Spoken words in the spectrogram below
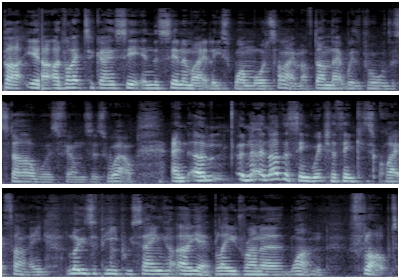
but yeah, I'd like to go and see it in the cinema at least one more time. I've done that with all the Star Wars films as well. And um, an- another thing which I think is quite funny, loads of people saying, "Oh yeah, Blade Runner One flopped."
